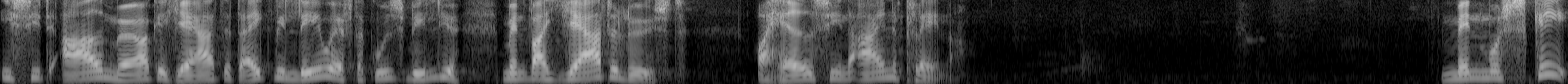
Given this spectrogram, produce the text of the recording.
i sit eget mørke hjerte, der ikke ville leve efter Guds vilje, men var hjerteløst og havde sine egne planer. Men måske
